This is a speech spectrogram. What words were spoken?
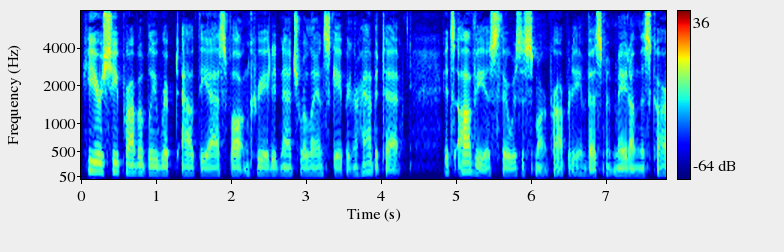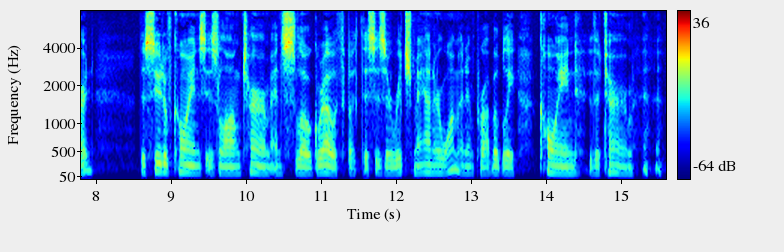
He or she probably ripped out the asphalt and created natural landscaping or habitat. It's obvious there was a smart property investment made on this card. The suit of coins is long term and slow growth, but this is a rich man or woman and probably coined the term.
